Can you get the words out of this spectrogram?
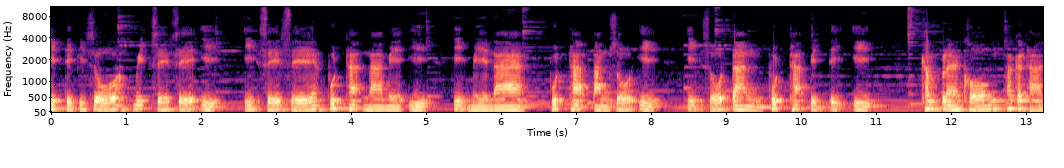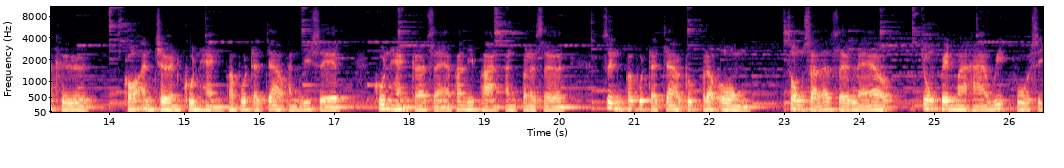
อิติปิโสวิเศษเสอิ อิเสเส พุทธนาเมอิ อิเมนา พุทธตังโสอิ อิโสตัง พุทธปิติอิคำแปลของพระคาถาคือ ขออัญเชิญคุณแห่งพระพุทธเจ้าอันวิเศษ คุณแห่งกระแสพระนิพพานอันประเสริฐ ซึ่งพระพุทธเจ้าทุกพระองค์ ทรงสรรเสริญแล้ว จงเป็นมหาวิภูสิ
